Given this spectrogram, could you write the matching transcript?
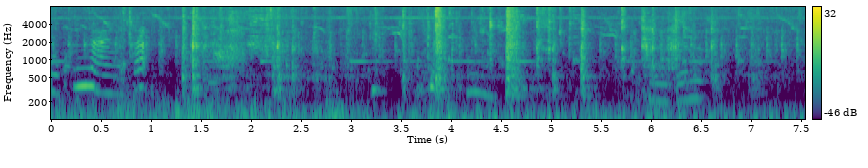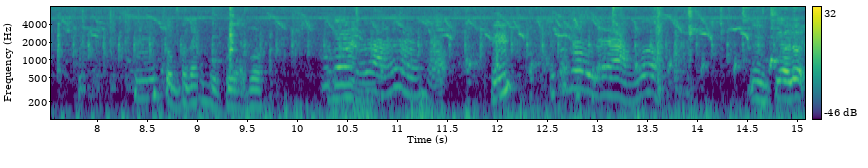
ลูกขึ้นมาครับอืมสมไปได้ก็บุกเปลือกบ่ไม่ได้หลังเลยไม่ได้หลังเลยอืมเกลือเลย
